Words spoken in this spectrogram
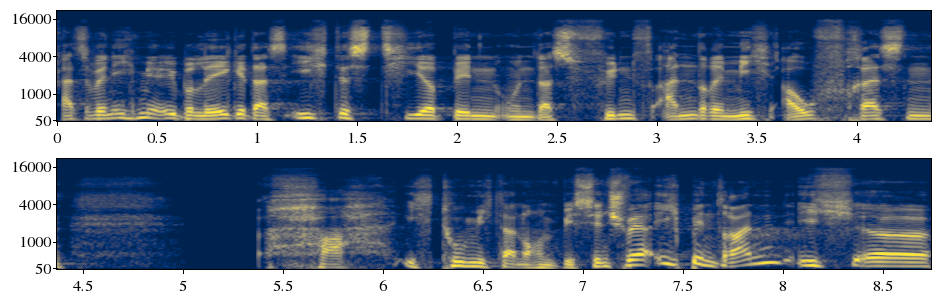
Also wenn ich mir überlege, dass ich das Tier bin und dass fünf andere mich auffressen, ich tue mich da noch ein bisschen schwer. Ich bin dran. Ich äh,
